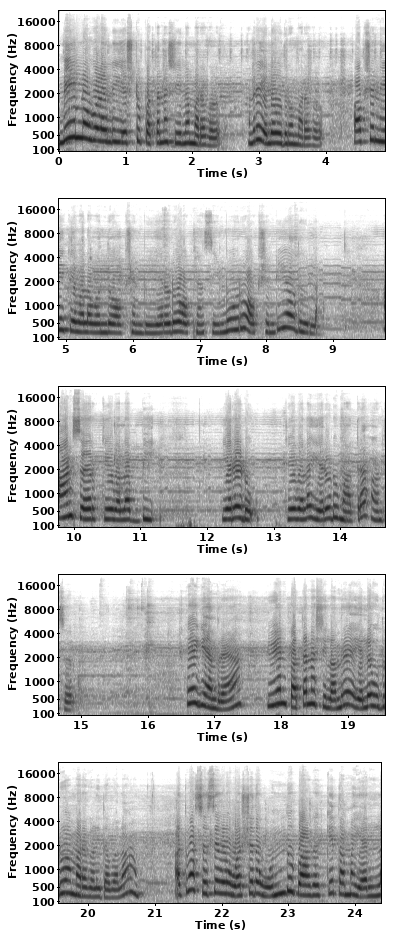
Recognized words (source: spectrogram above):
ಮೇಲ್ನವುಗಳಲ್ಲಿ ಎಷ್ಟು ಪತನಶೀಲ ಮರಗಳು? ಅಂದರೆ ಎಲೆ ಉದುರೋ ಮರಗಳು. ಆಪ್ಷನ್ ಎ ಕೇವಲ ಒಂದು, ಆಪ್ಷನ್ ಬಿ ಎರಡು, ಆಪ್ಷನ್ ಸಿ ಮೂರು, ಆಪ್ಷನ್ ಡಿ ಯಾವುದೂ ಇಲ್ಲ. ಆನ್ಸರ್ ಕೇವಲ ಬಿ. ಎರಡು, ಕೇವಲ ಎರಡು ಮಾತ್ರ ಆನ್ಸರ್. ಹೇಗೆ ಅಂದರೆ ಇವೇನು ಪತನಶೀಲ? ಅಂದರೆ ಎಲೆ ಉದುರುವ ಮರಗಳಿದಾವಲ್ಲ, ಅಥವಾ ಸಸ್ಯಗಳು ವರ್ಷದ ಒಂದು ಭಾಗಕ್ಕೆ ತಮ್ಮ ಎಲ್ಲ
